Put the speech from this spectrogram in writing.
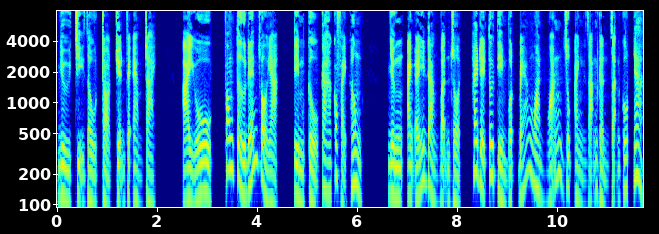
như chị dâu trò chuyện với em trai. Ai u, phong tử đến rồi à? Tìm cửu ca có phải không? Nhưng anh ấy đang bận rồi, hay để tôi tìm một bé ngoan ngoãn giúp anh giãn gần giãn cốt nha.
